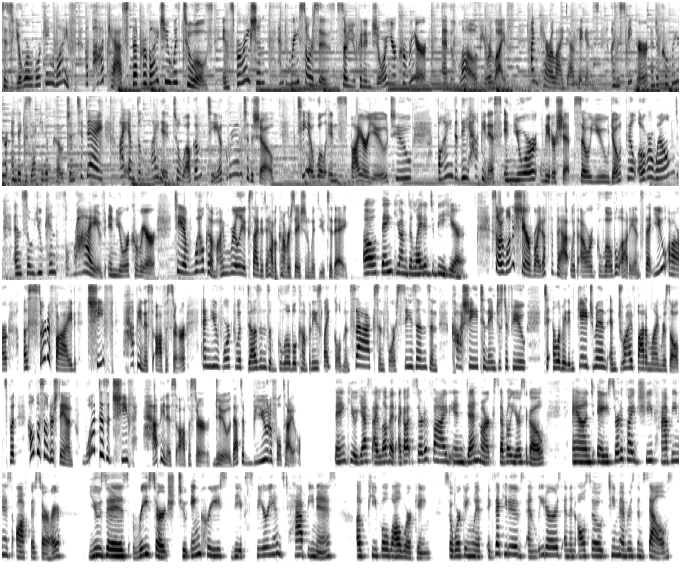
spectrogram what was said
This is Your Working Life, a podcast that provides you with tools, inspiration, and resources so you can enjoy your career and love your life. I'm Caroline Dowd Higgins. I'm a speaker and a career and executive coach, and today I am delighted to welcome Tia Graham to the show. Tia will inspire you to find the happiness in your leadership so you don't feel overwhelmed and so you can thrive in your career. Tia, welcome. I'm really excited to have a conversation with you today. Oh, thank you. I'm delighted to be here. So, I want to share right off the bat with our global audience that you are a certified chief happiness officer, and you've worked with dozens of global companies like Goldman Sachs and Four Seasons and Kashi, to name just a few, to elevate engagement and drive bottom line results. But help us understand what does a chief happiness officer do? That's a beautiful title. Thank you. Yes, I love it. I got certified in Denmark several years ago and a certified chief happiness officer uses research to increase the experienced happiness of people while working. So, working with executives and leaders, and then also team members themselves,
